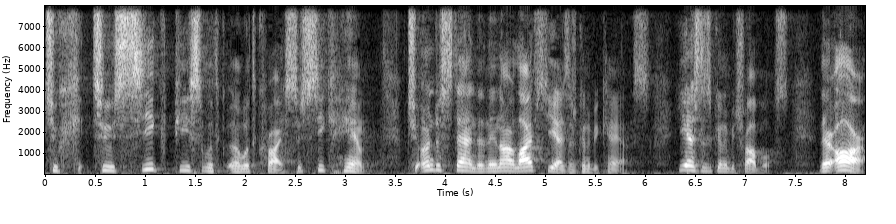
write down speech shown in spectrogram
to, to seek peace with, uh, with Christ, to seek Him, to understand that in our lives, yes, there's going to be chaos. Yes, there's going to be troubles. There are.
